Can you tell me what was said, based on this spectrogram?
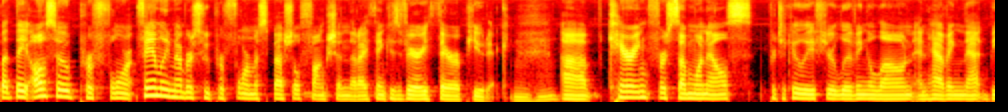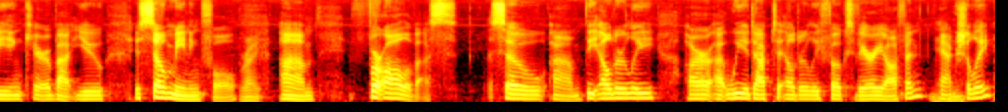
but they also perform family members who perform a special function that I think is very therapeutic. Mm-hmm. Uh, caring for someone else, particularly if you're living alone, and having that being care about you is so meaningful. Right. Um, for all of us. So um, the elderly are uh, we adopt to elderly folks very often. Actually,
